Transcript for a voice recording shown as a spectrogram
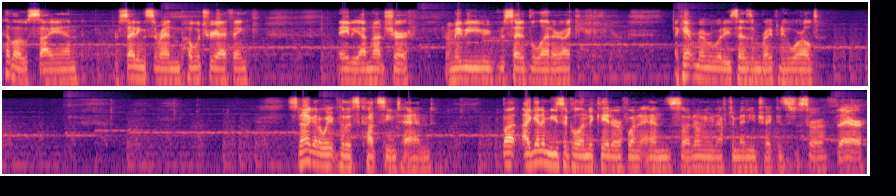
Hello, Cyan. Reciting some random poetry, I think. Maybe, I'm not sure. Or maybe you recited the letter. I can't, I can't remember what he says in Brave New World. So now I gotta wait for this cutscene to end. But I get a musical indicator of when it ends, so I don't even have to menu trick, it's just sort of there.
